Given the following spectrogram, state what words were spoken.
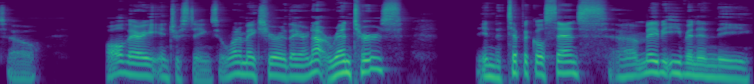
So, all very interesting. So, want to make sure they are not renters in the typical sense, uh, maybe even in the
